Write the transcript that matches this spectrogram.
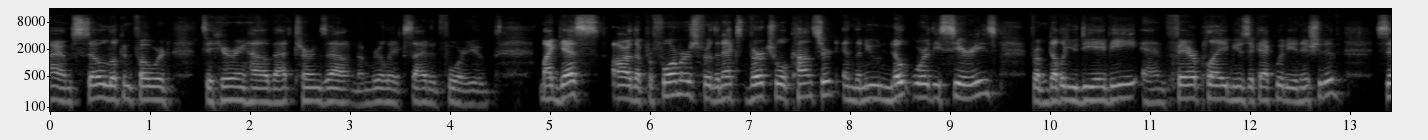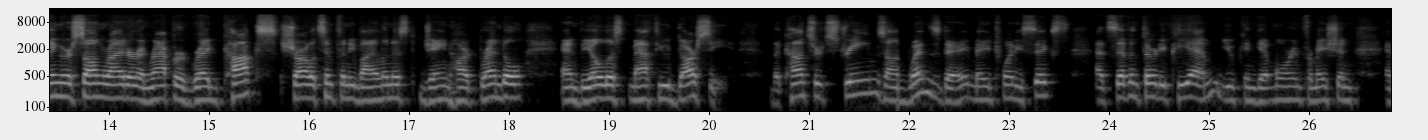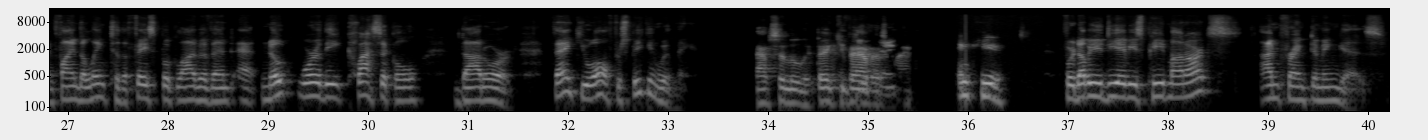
I am so looking forward to hearing how that turns out, and I'm really excited for you. My guests are the performers for the next virtual concert in the new Noteworthy series from WDAV and Fair Play Music Equity Initiative. Singer, songwriter, and rapper Greg Cox, Charlotte Symphony violinist Jane Hart Brendle, and violist Matthew Darcy. The concert streams on Wednesday, May 26th at 7:30 p.m. You can get more information and find a link to the Facebook Live event at noteworthyclassical.org. Thank you all for speaking with me. Absolutely. Thank you for having us. Thank you. For WDAV's Piedmont Arts, I'm Frank Dominguez.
